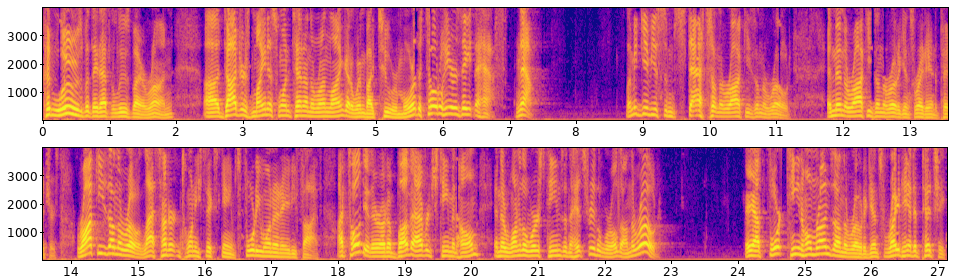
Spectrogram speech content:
could lose, but they'd have to lose by a run. Uh, Dodgers minus 110 on the run line. Got to win by two or more. The total here is eight and a half. Now, let me give you some stats on the Rockies on the road and then the Rockies on the road against right-handed pitchers. Rockies on the road, last 126 games, 41 and 85. I've told you they're an above average team at home, and they're one of the worst teams in the history of the world on the road. They have 14 home runs on the road against right-handed pitching.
